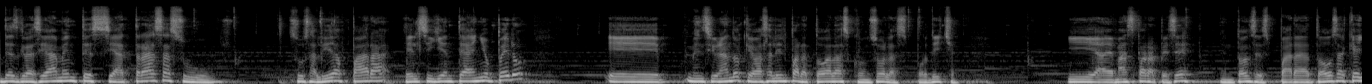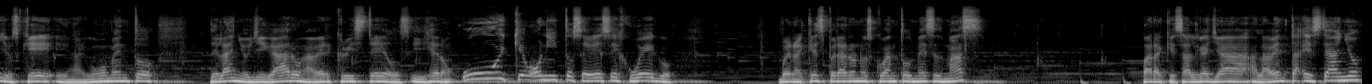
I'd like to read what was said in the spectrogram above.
Desgraciadamente se atrasa su, su salida para el siguiente año, pero eh, mencionando que va a salir para todas las consolas, por dicha. Y además para PC. Entonces, para todos aquellos que en algún momento del año llegaron a ver Chris Tales y dijeron, uy, qué bonito se ve ese juego. Bueno, hay que esperar unos cuantos meses más para que salga ya a la venta. Este año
